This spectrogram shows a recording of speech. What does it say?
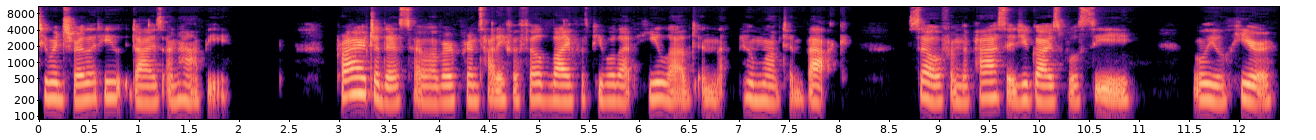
to ensure that he dies unhappy. Prior to this, however, Prince had a fulfilled life with people that he loved and whom loved him back. So, from the passage, you guys will see, or you'll hear,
